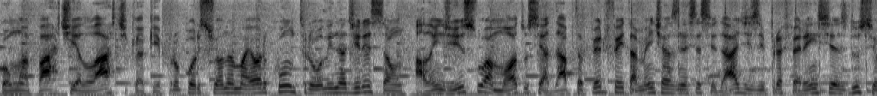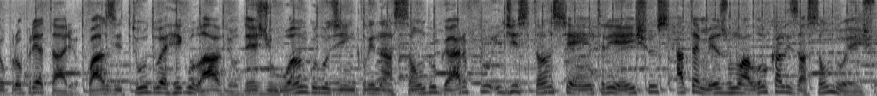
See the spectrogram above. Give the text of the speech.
com uma parte elástica que proporciona maior controle na direção. Além disso, a moto se adapta perfeitamente às necessidades e preferências do seu proprietário. Quase tudo é regulável, desde o ângulo de inclinação do garfo e distância entre eixos até mesmo a localização do eixo.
